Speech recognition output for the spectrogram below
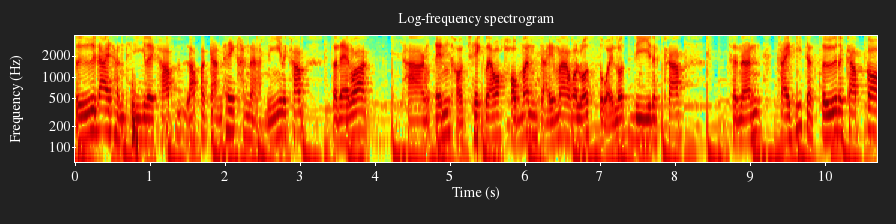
ซื้อได้ทันทีเลยครับ รับประกันให้ขนาดนี้นะครับ แสดงว่าทางเต็นท์เขาเช็คแล้วว่าเขามั่นใจมากว่ารถสวยรถดีนะครับฉะนั้นใครที่จะซื้อนะครับก็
